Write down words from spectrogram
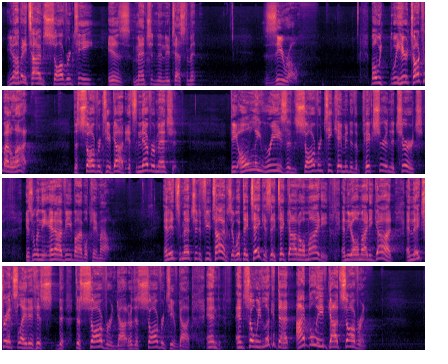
You know how many times sovereignty is mentioned in the New Testament? Zero. But we, we hear it talked about a lot the sovereignty of God. It's never mentioned. The only reason sovereignty came into the picture in the church is when the NIV Bible came out. And it's mentioned a few times that what they take is they take God Almighty and the Almighty God, and they translated his the, the sovereign God or the sovereignty of God. And and so we look at that. I believe God's sovereign.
